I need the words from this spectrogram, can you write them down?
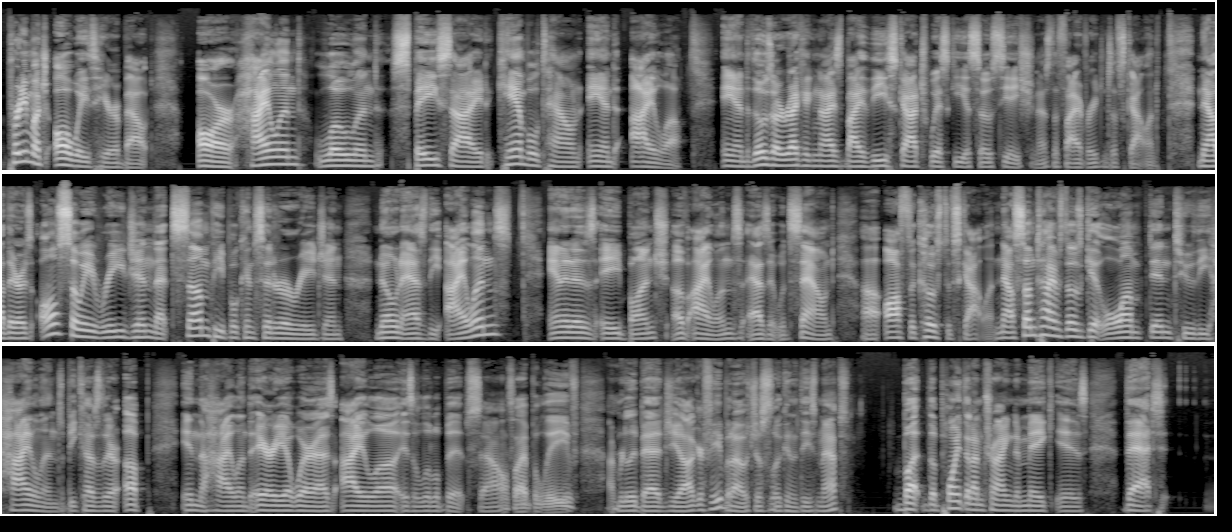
pretty much always hear about are Highland, Lowland, Speyside, Campbeltown, and Islay and those are recognized by the Scotch Whisky Association as the five regions of Scotland. Now, there is also a region that some people consider a region known as the Islands, and it is a bunch of islands, as it would sound, uh, off the coast of Scotland. Now, sometimes those get lumped into the Highlands because they're up in the Highland area, whereas Islay is a little bit south, I believe. I'm really bad at geography, but I was just looking at these maps. But the point that I'm trying to make is that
